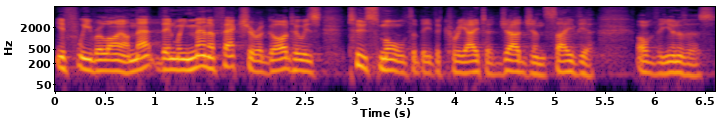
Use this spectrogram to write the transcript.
If we rely on that, then we manufacture a God who is too small to be the creator, judge, and saviour of the universe,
